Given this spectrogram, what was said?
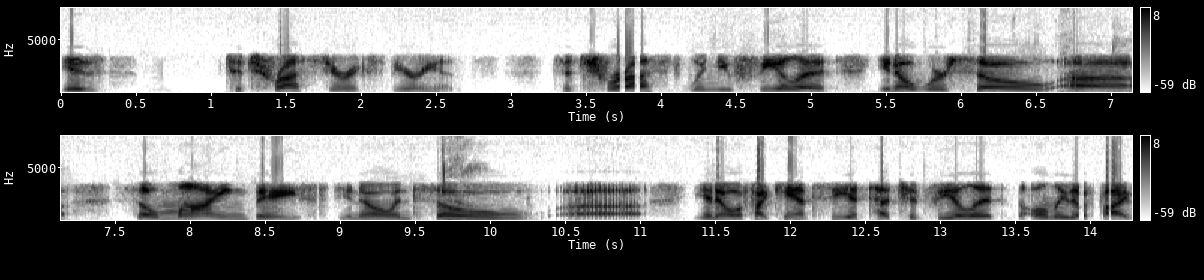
is to trust your experience, to trust when you feel it. You know, we're so uh, so mind based, you know, and so. Yeah. Uh, you know, if I can't see it, touch it, feel it, only the five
